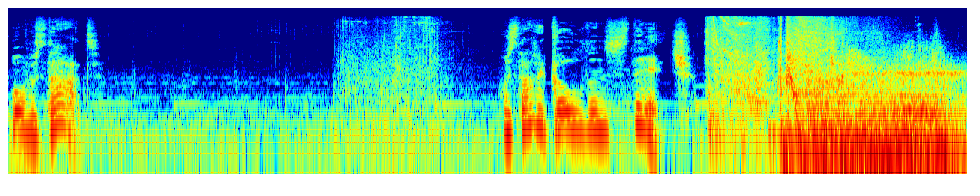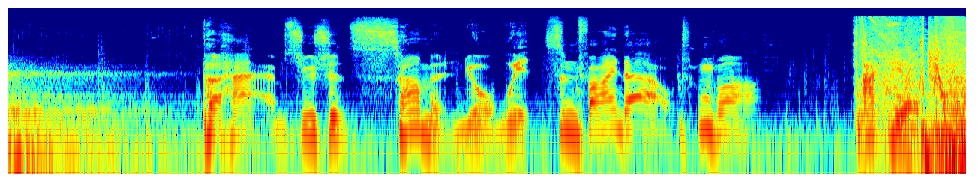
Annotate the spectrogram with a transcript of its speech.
What was that? Was that a golden snitch? Perhaps you should summon your wits and find out. Accio. Uh,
